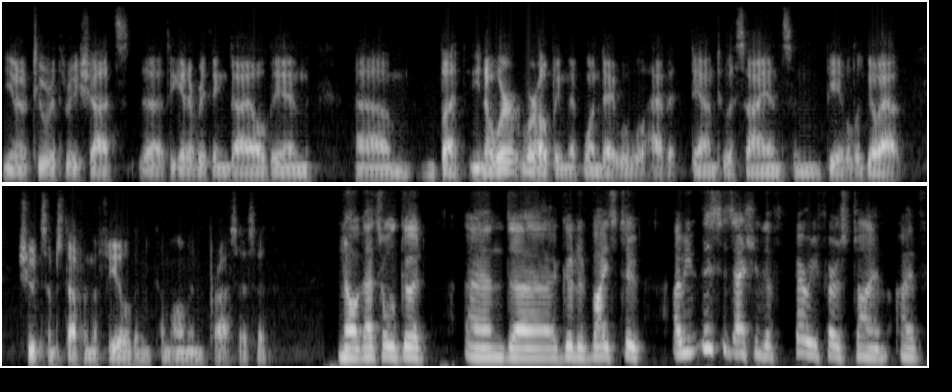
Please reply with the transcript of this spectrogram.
you know, two or three shots uh, to get everything dialed in. Um, but you know, we're we're hoping that one day we will have it down to a science and be able to go out, shoot some stuff in the field, and come home and process it. No, that's all good and uh, good advice too. I mean, this is actually the very first time I've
